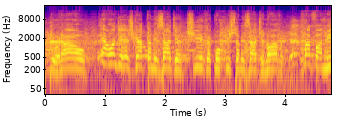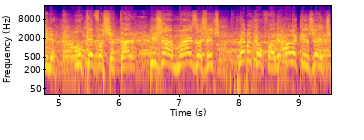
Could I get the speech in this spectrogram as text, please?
Cultural, é onde resgata amizade antiga, conquista amizade nova, uma família, não tem faixa etária e jamais a gente. Lembra que eu falei? Olha aqui, gente,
